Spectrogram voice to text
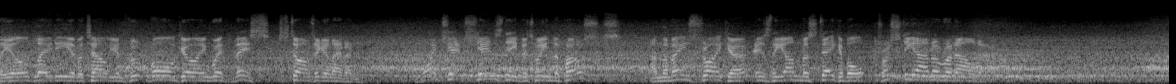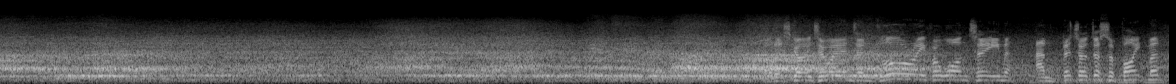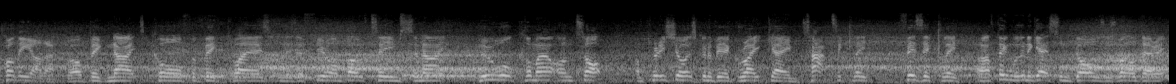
lady of Italian football going with this starting 11. Wojciech Szczęsny between the posts. And the main striker is the unmistakable Cristiano Ronaldo. it's going to end in glory for one team and bitter disappointment for the other. Well, big night call for big players, and there's a few on both teams tonight. Who will come out on top? I'm pretty sure it's going to be a great game, tactically, physically, and I think we're going to get some goals as well, Derek.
